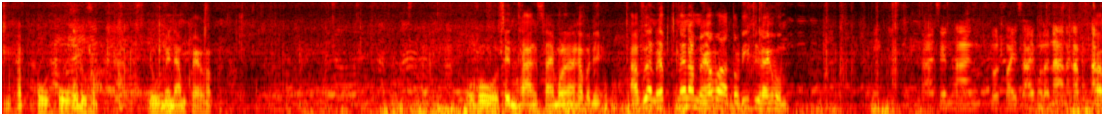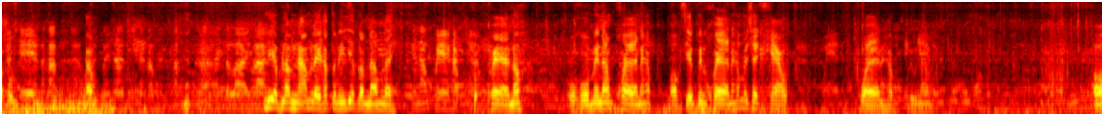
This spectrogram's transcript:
นี่ครับ โอ้โห ดูครับ ดูแม่น้ำแควครับ โอ้โห เส้นทางสายมรณะครับวันนี้อ่าเพื่อนครับ แนะนำหน่อยครับว่าตรงนี้คืออะไรครับผม อ่าเส้นทางรถไฟสายมรณะนะครับครับผมถ้ำกระแชนะครับครับ ไปด้านนี้นะครับอ่าอันตรายมากเรียบลำน้ำอะไรครับตัวนี้เรียบลำน้ำอะไร แม่น้ำแควครับแควเนาะโอ้โหแม่น้ำแควนะครับ ออกเสียงเป็นแควนะครับ ไม่ใช่แควแควนะครับแควนะครับ ดูน้ำอ๋อ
